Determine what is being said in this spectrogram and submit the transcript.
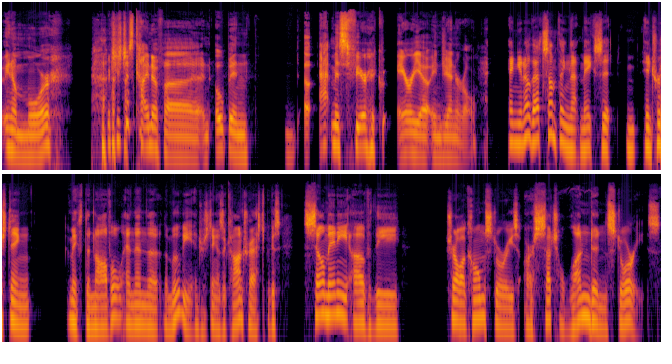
in a moor which is just kind of uh, an open uh, atmospheric area in general And you know, that's something that makes it interesting, makes the novel and then the, the movie interesting as a contrast because so many of the Sherlock Holmes stories are such London stories.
